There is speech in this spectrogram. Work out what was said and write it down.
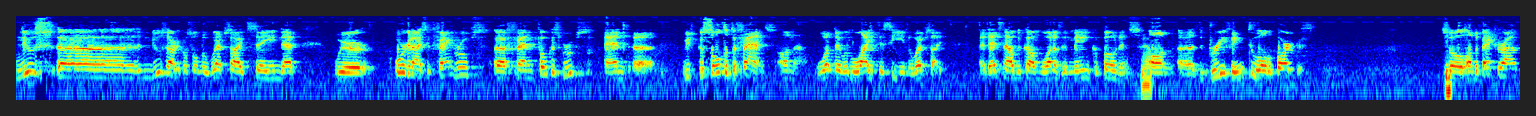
news uh, news articles on the website saying that we're organizing fan groups, uh, fan focus groups, and uh, we've consulted the fans on what they would like to see in the website. And that's now become one of the main components yeah. on uh, the briefing to all the partners. So on the background,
